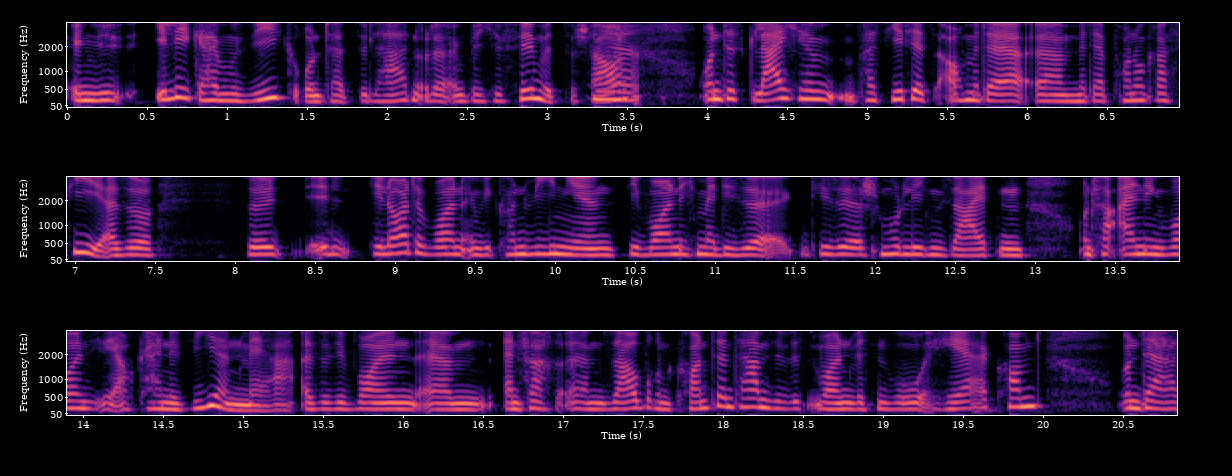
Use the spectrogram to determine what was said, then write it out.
irgendwie illegal Musik runterzuladen oder irgendwelche Filme zu schauen. Ja. Und das Gleiche passiert jetzt auch mit der, äh, mit der Pornografie. Also so, die Leute wollen irgendwie Convenience, die wollen nicht mehr diese, diese schmuddeligen Seiten und vor allen Dingen wollen sie auch keine Viren mehr. Also sie wollen ähm, einfach ähm, sauberen Content haben, sie wissen, wollen wissen, woher er kommt. Und da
